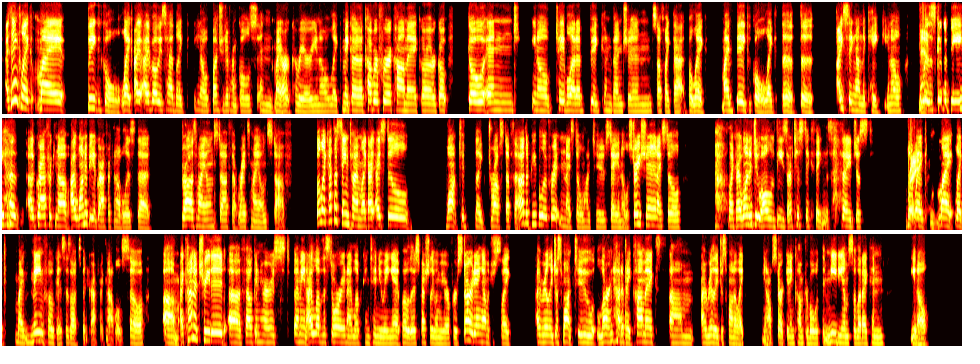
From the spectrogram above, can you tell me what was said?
I think like my big goal. Like I, I've always had like, you know, a bunch of different goals in my art career, you know, like make a cover for a comic or go go and, you know, table at a big convention, stuff like that. But like my big goal, like the the icing on the cake, you know, was gonna be a, a graphic novel. I want to be a graphic novelist that draws my own stuff, that writes my own stuff. But like at the same time, like I, I still want to like draw stuff that other people have written. I still want to stay in illustration. I still like I want to do all of these artistic things. That I just but right. like my like my main focus is always been graphic novels. So um, I kind of treated uh, Falconhurst. I mean, I love the story and I love continuing it, but especially when we were first starting, I was just like, I really just want to learn how to make comics. Um, I really just want to like, you know, start getting comfortable with the medium so that I can, you know,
